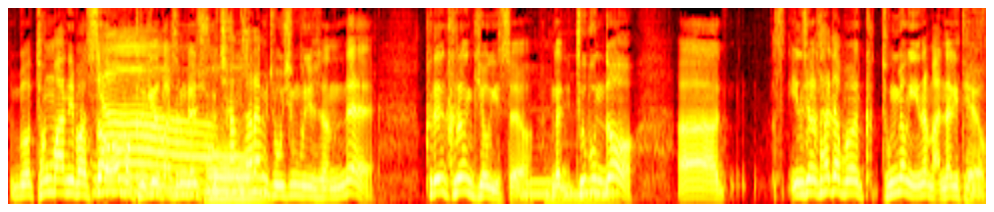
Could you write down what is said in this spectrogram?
뭐덕 많이 봤어. 야. 뭐 그렇게 말씀해 주시고 참 어. 사람이 좋으신 분이셨는데 그런 그런 기억이 있어요. 음. 그러니까 두 분도 아 인생을 살다 보면 그 동명이인을 만나게 돼요.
